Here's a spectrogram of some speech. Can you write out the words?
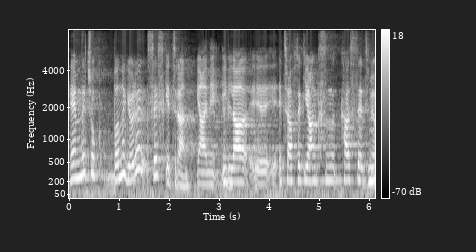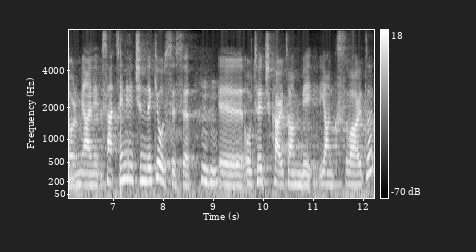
hem de çok bana göre ses getiren yani illa e, etraftaki yankısını kastetmiyorum yani sen, senin içindeki o sesi e, ortaya çıkartan bir yankısı vardı.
